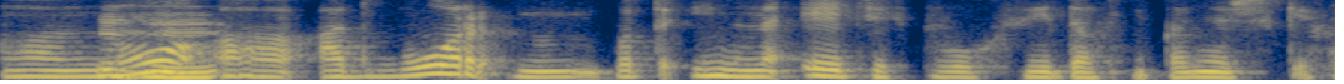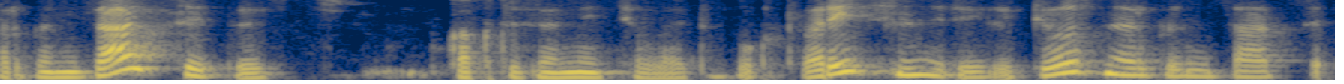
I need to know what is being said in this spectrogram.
а, но угу. отбор вот именно этих двух видов некоммерческих организаций, то есть, как ты заметила, это благотворительные, религиозные организации,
